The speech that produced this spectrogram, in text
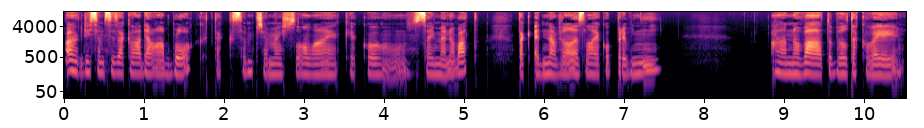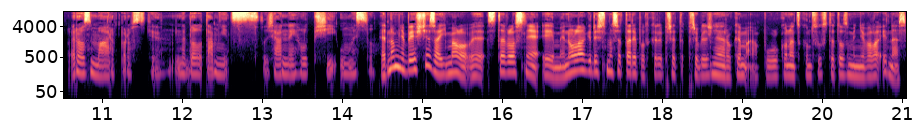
A když jsem si zakládala blog, tak jsem přemýšlela, jak jako se jmenovat. Tak Edna vylezla jako první a nová to byl takový rozmar prostě. Nebylo tam nic, žádný hlubší úmysl. Jedno mě by ještě zajímalo, vy jste vlastně i minula, když jsme se tady potkali před přibližně rokem a půl, konec konců jste to zmiňovala i dnes.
